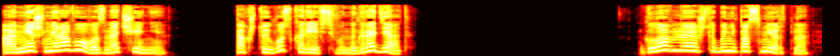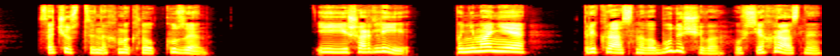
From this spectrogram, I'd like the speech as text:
а межмирового значения, так что его, скорее всего, наградят. Главное, чтобы не посмертно, сочувственно хмыкнул кузен. И Шарли, понимание прекрасного будущего у всех разное.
